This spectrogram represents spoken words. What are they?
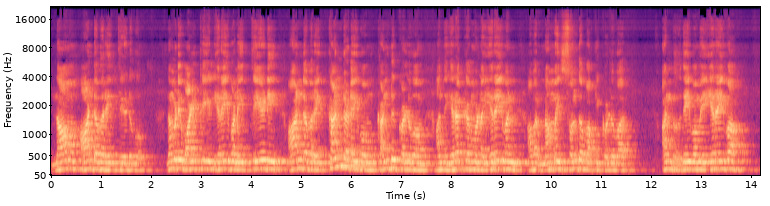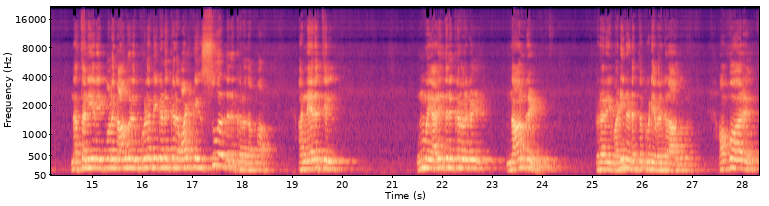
நாமும் ஆண்டவரை தேடுவோம். நம்முடைய வாழ்க்கையில் இறைவனை தேடி ஆண்டவரை கண்டடைவோம் கண்டு கொள்வோம். அந்த இரக்கமுள்ள இறைவன் அவர் நம்மை சொந்தமாக்கிக் கொள்ளுவார். அன்பு தெய்வமே இறைவா நத்தனீரை போல நாங்களும் குழம்பி கிடக்கிற வாழ்க்கை சூழல் இருக்கிறதப்பா. அந்நேரத்தில் உண்மை அறிந்திருக்கிறவர்கள் நாங்கள் பிறரை வழிநடத்தக்கூடியவர்களாகவும் அவ்வாறு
